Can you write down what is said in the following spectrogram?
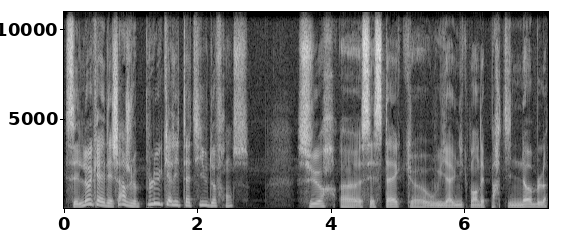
c'est le cahier des charges le plus qualitatif de France sur euh, ces steaks euh, où il y a uniquement des parties nobles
